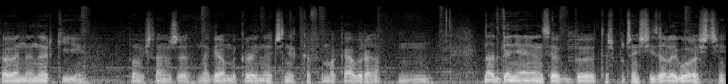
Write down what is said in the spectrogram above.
pełen energii pomyślałem, że nagramy kolejny odcinek Kafe Macabra, mm, nadganiając jakby też po części zaległości.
